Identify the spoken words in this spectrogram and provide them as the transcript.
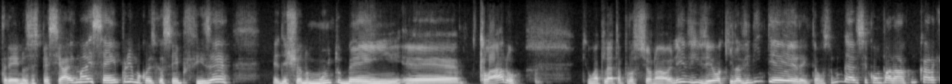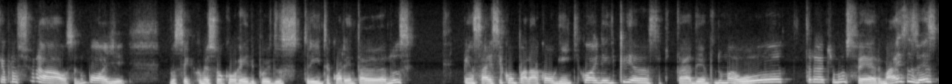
treinos especiais, mas sempre, uma coisa que eu sempre fiz é, é deixando muito bem é, claro que um atleta profissional ele viveu aquilo a vida inteira, então você não deve se comparar com um cara que é profissional, você não pode, você que começou a correr depois dos 30, 40 anos, pensar e se comparar com alguém que corre desde criança, que está dentro de uma outra atmosfera, mas às vezes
